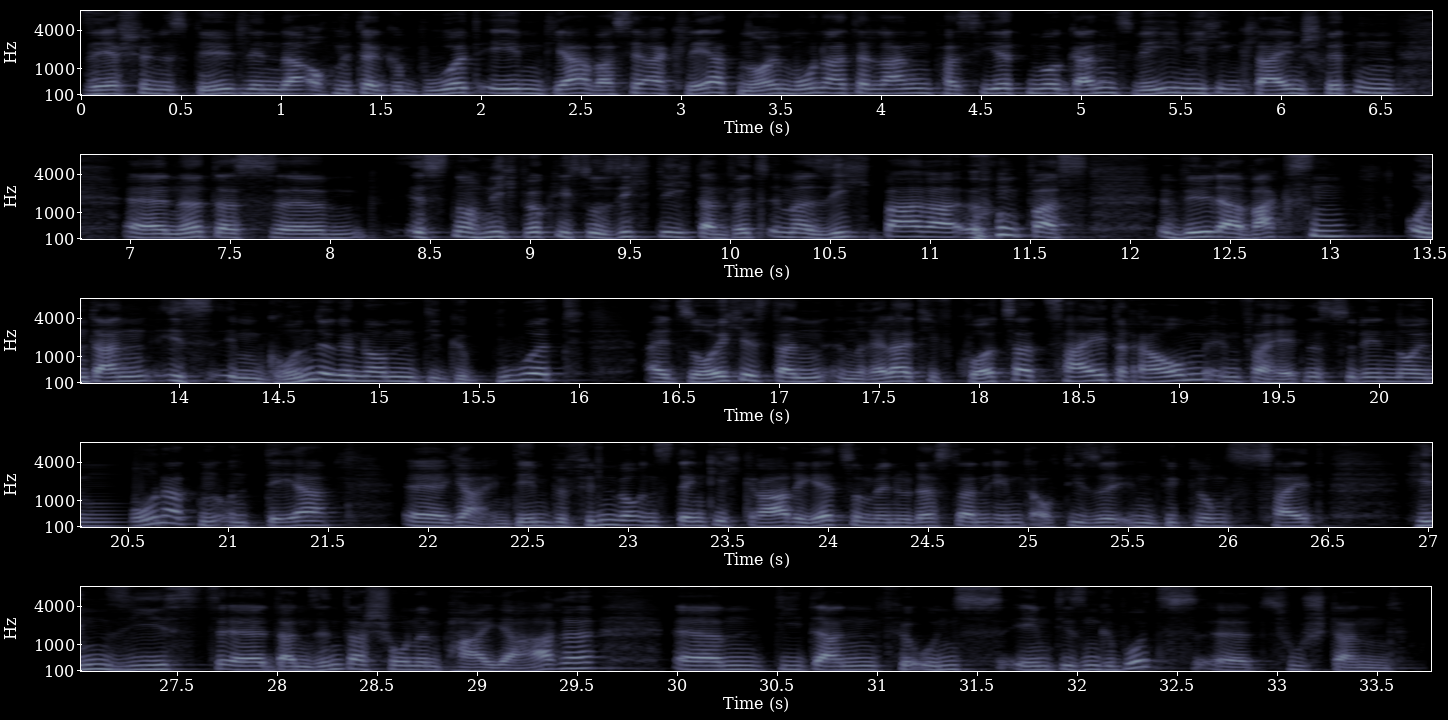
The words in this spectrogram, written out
Sehr schönes Bild, Linda, auch mit der Geburt eben, ja, was ja erklärt, neun Monate lang passiert nur ganz wenig in kleinen Schritten. Äh, ne, das äh, ist noch nicht wirklich so sichtlich, dann wird es immer sichtbarer, irgendwas will da wachsen. Und dann ist im Grunde genommen die Geburt als solches dann ein relativ kurzer Zeitraum im Verhältnis zu den neun Monaten. Und der, äh, ja, in dem befinden wir uns, denke ich, gerade jetzt und wenn du das dann eben auf diese Entwicklungszeit hinsiehst, äh, dann sind das schon ein paar Jahre, ähm, die dann für uns eben diesen Geburtszustand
